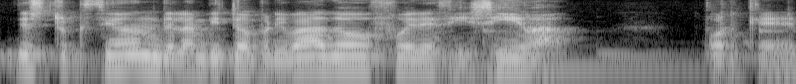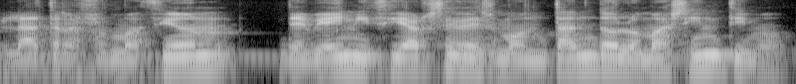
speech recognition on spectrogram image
destrucción del ámbito privado fue decisiva, porque la transformación debía iniciarse desmontando lo más íntimo,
